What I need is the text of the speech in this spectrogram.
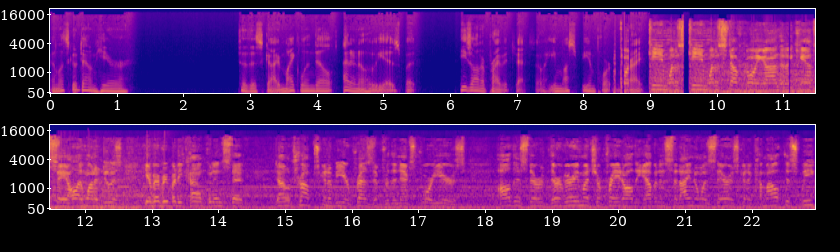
And let's go down here to this guy, Mike Lindell. I don't know who he is, but he's on a private jet, so he must be important, right? Team, what a team, what a stuff going on that I can't say. All I want to do is give everybody confidence that Donald Trump's going to be your president for the next four years. All this, they're they're very much afraid. All the evidence that I know is there is going to come out this week,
